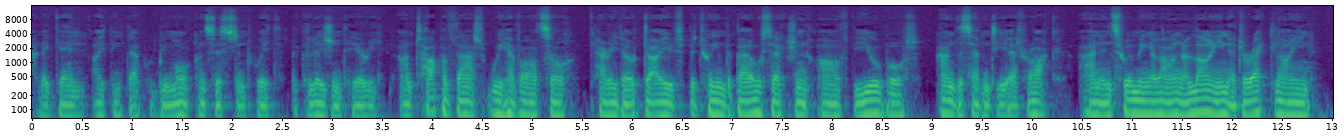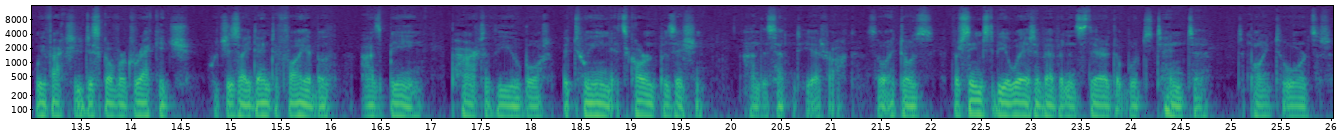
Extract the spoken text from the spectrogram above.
And again, I think that would be more consistent with the collision theory. On top of that, we have also carried out dives between the bow section of the U boat and the 78 Rock. And in swimming along a line, a direct line, we've actually discovered wreckage, which is identifiable as being part of the U boat between its current position and the 78 Rock. So it does, there seems to be a weight of evidence there that would tend to, to point towards it.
